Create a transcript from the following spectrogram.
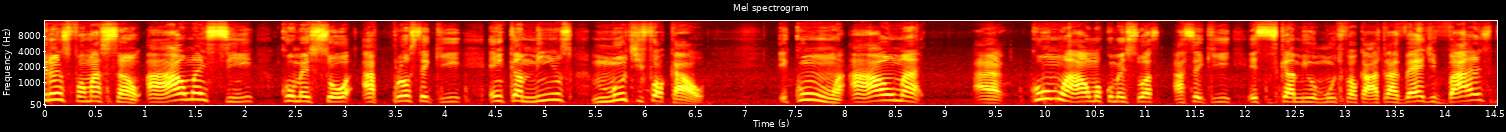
transformação. A alma em si começou a prosseguir em caminhos multifocal. E com a alma a como a alma começou a, seguir esses caminhos multifocal através de várias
